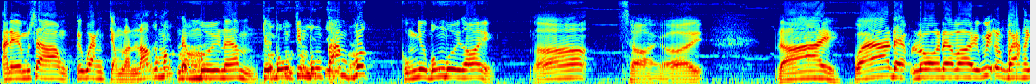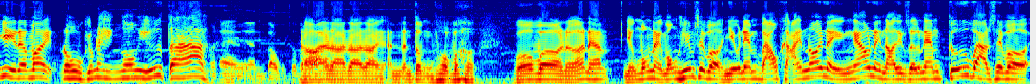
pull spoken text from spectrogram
Anh em biết sao không? Cái quan trọng là nó cái mốc 50 em Chứ 49, 48 vứt Cũng như 40 thôi. Đó. Trời ơi. Rồi Quá đẹp luôn em ơi. Biết ăn ban cái gì em ơi. Đồ kiểu này ngon dữ ta. Anh Rồi rồi rồi rồi. Anh anh Tùng vô bờ Vô bờ nữa nè Những món này món hiếm server. Nhiều anh em bảo khải nói này ngáo này nọ. Thực sự anh em cứ vào server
